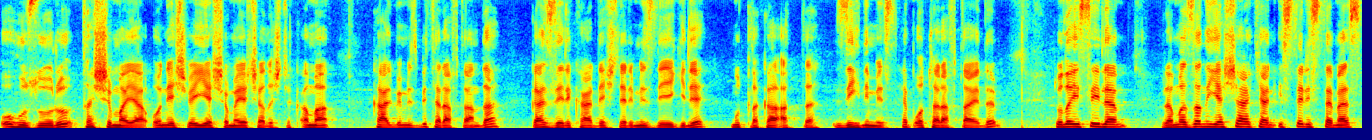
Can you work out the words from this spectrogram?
o huzuru taşımaya, o neşveyi yaşamaya çalıştık. Ama kalbimiz bir taraftan da Gazze'li kardeşlerimizle ilgili mutlaka attı. Zihnimiz hep o taraftaydı. Dolayısıyla Ramazan'ı yaşarken ister istemez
